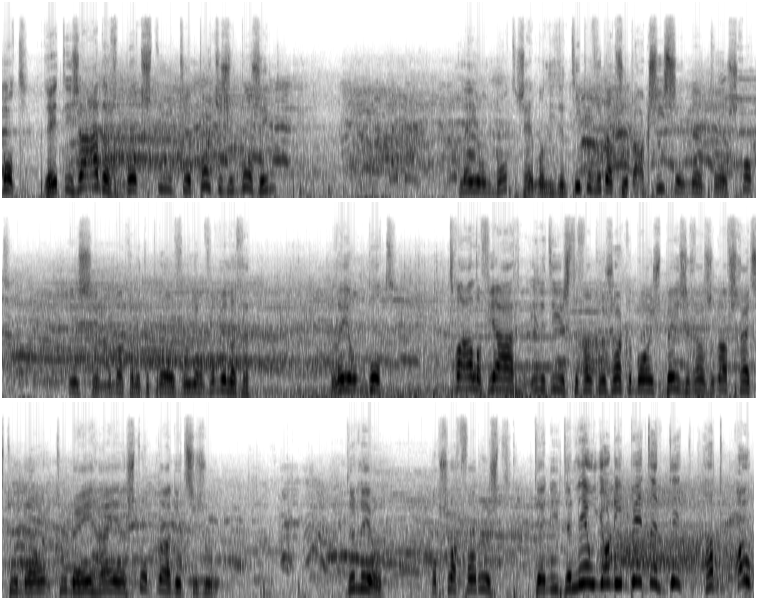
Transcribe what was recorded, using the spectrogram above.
Bot. Dit is aardig. Bot stuurt uh, potjes het bos in. Leon Bot is helemaal niet een type voor dat soort acties. En het schot is een makkelijke prooi voor Jan van Willigen. Leon Bot. 12 jaar in het eerste van Kozakkenboys. Bezig aan zijn afscheidstournee. Hij uh, stopt na dit seizoen. De Leeuw. Op slag van rust. Danny de Leeuw. Jordi Bitter. Dit had ook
